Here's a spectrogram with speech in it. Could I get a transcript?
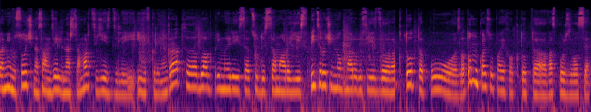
Помимо Сочи, на самом деле, наши самарцы ездили и в Калининград, э, благо прямые рейсы отсюда из Самары есть. В Питер очень много народу съездило. Кто-то по Золотому кольцу поехал, кто-то воспользовался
